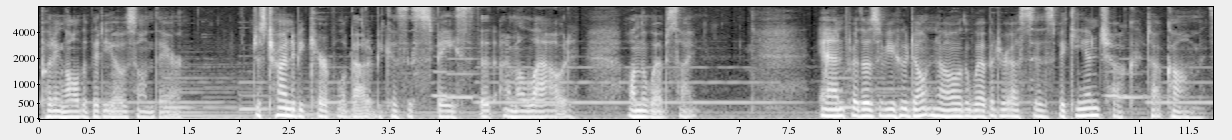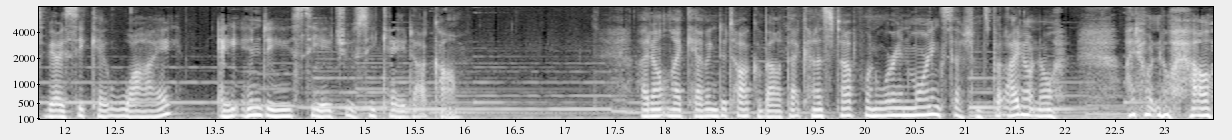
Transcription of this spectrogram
putting all the videos on there. Just trying to be careful about it because the space that I'm allowed on the website. And for those of you who don't know, the web address is vickyandchuck.com. It's V I C K Y A N D C H U C K.com. I don't like having to talk about that kind of stuff when we're in morning sessions, but I don't know I don't know how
